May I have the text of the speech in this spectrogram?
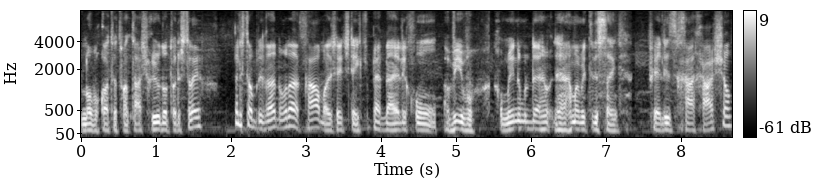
novo Quarteto Fantástico e o Doutor Estranho. Eles estão brigando, né? calma, a gente tem que pegar ele com vivo, com o mínimo de derramamento de sangue. Eles acham.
